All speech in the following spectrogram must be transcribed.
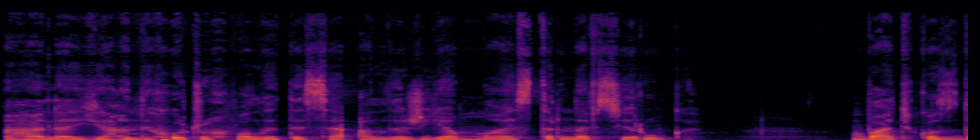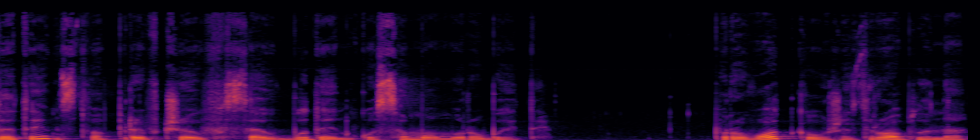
Галя, я не хочу хвалитися, але ж я майстер на всі руки. Батько з дитинства привчив все в будинку самому робити. Проводка вже зроблена,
